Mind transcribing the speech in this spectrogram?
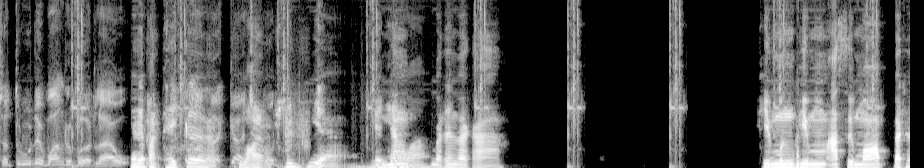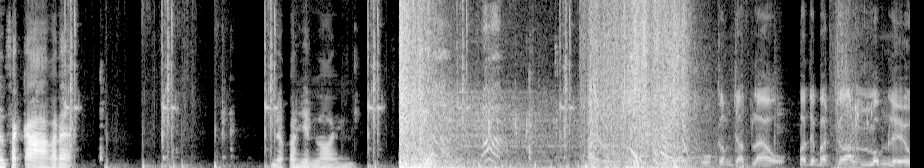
ศัตรูได้วางระเบิดแล้วยังได้บัตรไทเกอร์แบบรอยแบบเหี้ยๆเห็นยังวะ Battle-Scarred พิมพ์มึงพิมพ์ Asiimov Battle-Scarred ก็ได้ เดี๋ยวก็เห็นรอยถูกกำจัดแล้ว ปฏิบัติการล้มเหลว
